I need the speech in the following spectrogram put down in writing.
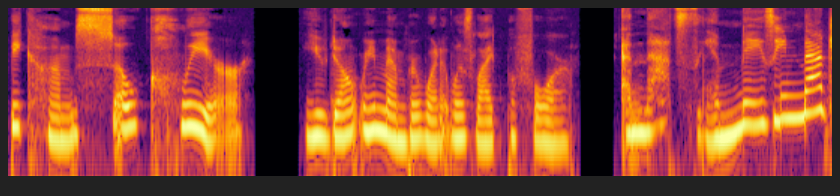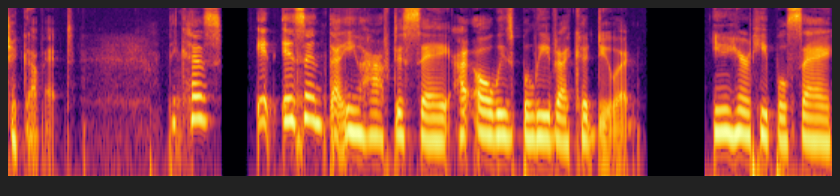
becomes so clear you don't remember what it was like before. And that's the amazing magic of it. Because it isn't that you have to say, I always believed I could do it. You hear people say,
